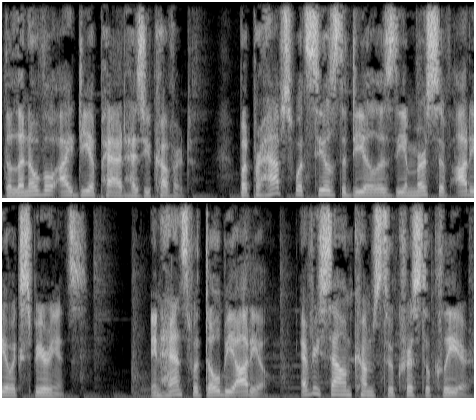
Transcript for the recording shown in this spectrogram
the Lenovo IdeaPad has you covered. But perhaps what seals the deal is the immersive audio experience. Enhanced with Dolby Audio, every sound comes through crystal clear,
